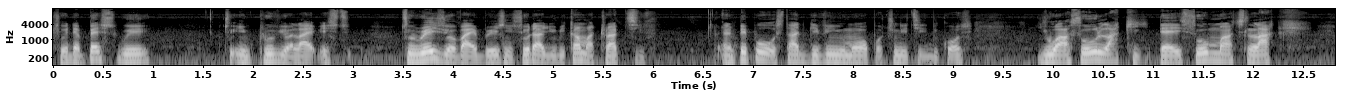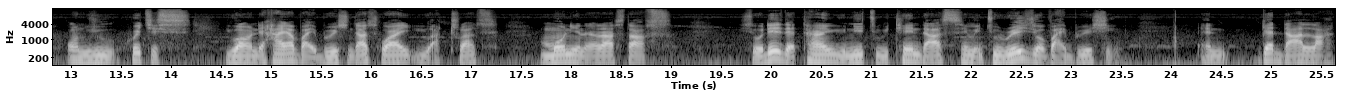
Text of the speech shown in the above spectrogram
So the best way to improve your life is to, to raise your vibration so that you become attractive. And people will start giving you more opportunities because you are so lucky. There is so much luck on you which is you are on the higher vibration. That's why you attract money and other stuffs. So this is the time you need to retain that semen to raise your vibration. And get that luck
